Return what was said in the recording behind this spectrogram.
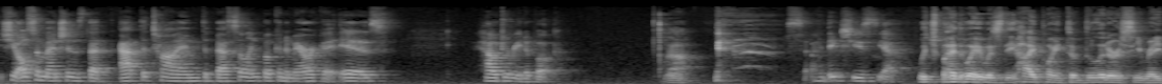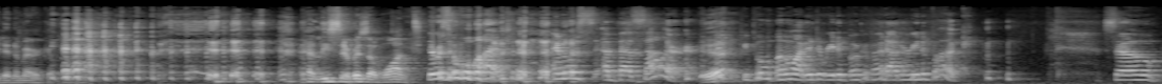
She also mentions that at the time, the best-selling book in America is How to Read a Book. Ah. So I think she's yeah. Which, by the way, was the high point of the literacy rate in America. At least there was a want. There was a want. and it was a bestseller. Yeah. people wanted to read a book about how to read a book. so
